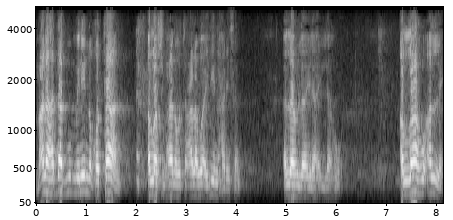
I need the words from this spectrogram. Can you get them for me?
macnaha haddaad mu'miniin noqotaan allah subxaana wa tacaala waa idiin naxariisan. Allahu laa ilaaha illaa huwa. Allahu alle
